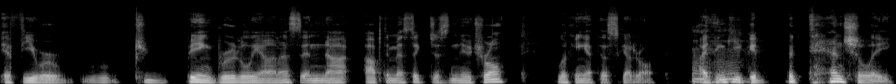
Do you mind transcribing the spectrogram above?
if you were being brutally honest and not optimistic, just neutral, looking at this schedule. Mm-hmm. I think you mm-hmm. could potentially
